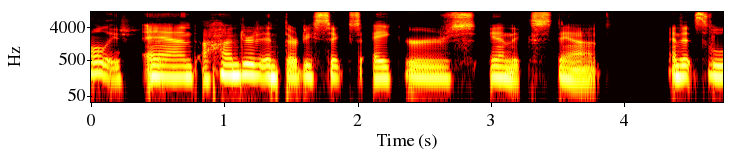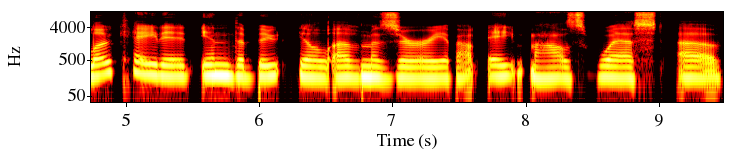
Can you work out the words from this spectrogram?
Holy shit. and 136 acres in extent. And it's located in the Boot Hill of Missouri, about eight miles west of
